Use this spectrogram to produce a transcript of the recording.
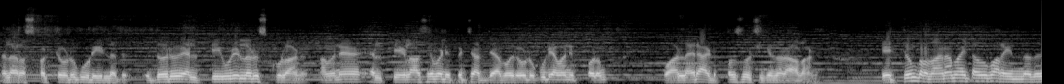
നല്ല റെസ്പെക്റ്റോട് കൂടിയുള്ളത്. ഇതൊരു എൽ പി കൂടിയുള്ള ഒരു സ്കൂളാണ് അവനെ എൽ പി ക്ലാസ്സിൽ പഠിപ്പിച്ച അധ്യാപകരോട് കൂടി അവൻ ഇപ്പോഴും വളരെ അടുപ്പം സൂക്ഷിക്കുന്ന ഒരാളാണ്. ഏറ്റവും പ്രധാനമായിട്ട് അവൻ പറയുന്നത്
